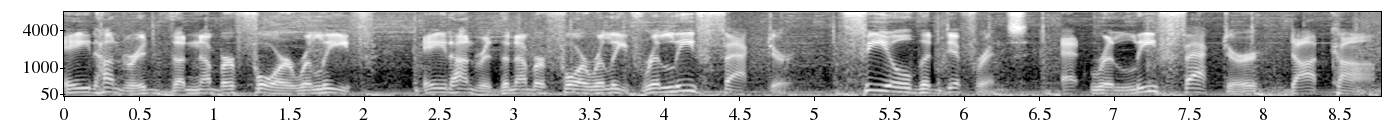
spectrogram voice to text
800, the number four, relief. 800, the number four, relief. Relief Factor. Feel the difference at ReliefFactor.com.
